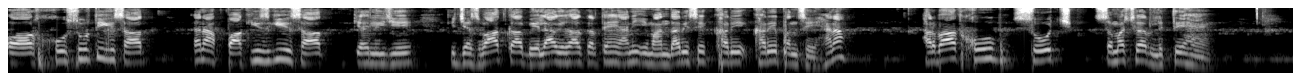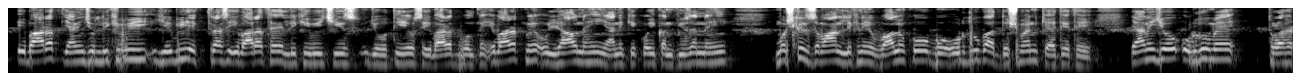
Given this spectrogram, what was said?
और ख़ूबसूरती के साथ है ना, पाकिजगी के साथ कह लीजिए कि जज्बात का बेलाग इजहार करते हैं, यानी ईमानदारी से खरे, खरेपन से, है ना? हर बात खूब सोच समझ कर लिखते हैं। इबारत, यानी जो लिखी हुई, ये भी एक तरह से इबारत है, लिखी हुई चीज़ जो होती है, उसे इबारत बोलते हैं। इबारत में उलझाव नहीं, यानी कि कोई कन्फ्यूज़न नहीं। मुश्किल ज़बान लिखने वालों को वो उर्दू का दुश्मन कहते थे। यानी जो उर्दू में थोड़ा सा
